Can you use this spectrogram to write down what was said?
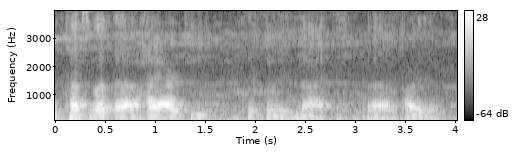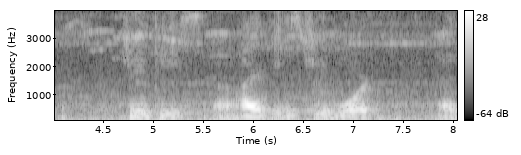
It talks about the hierarchy system is not uh, part of the tree of peace. Uh, hierarchy is tree of war. Uh,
